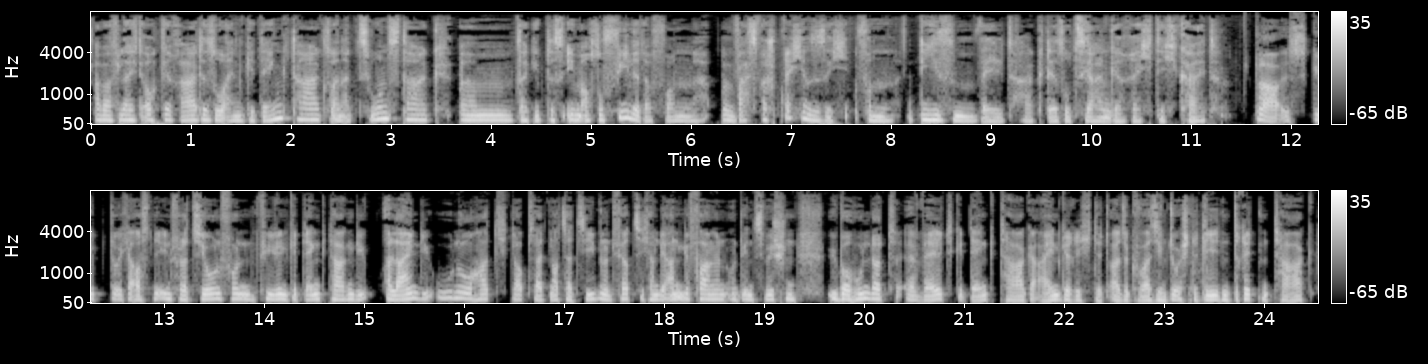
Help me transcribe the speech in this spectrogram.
Aber vielleicht auch gerade so ein Gedenktag, so ein Aktionstag, ähm, da gibt es eben auch so viele davon. Was versprechen Sie sich von diesem Welttag der sozialen Gerechtigkeit? Klar, es gibt durchaus eine Inflation von vielen Gedenktagen. Die, allein die UNO hat, ich glaube, seit 1947 haben die angefangen und inzwischen über 100 äh, Weltgedenktage eingerichtet, also quasi im Durchschnitt jeden dritten Tag.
